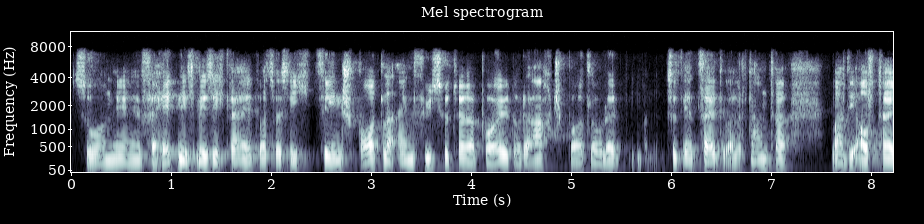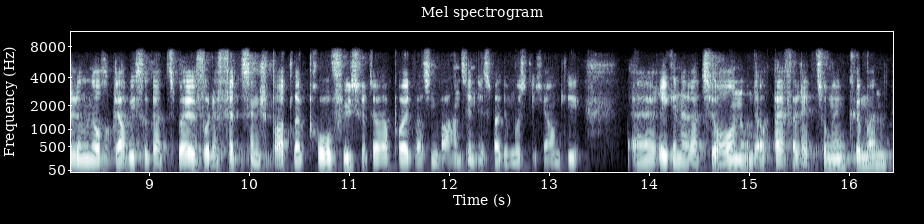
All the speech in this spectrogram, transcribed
so, eine Verhältnismäßigkeit, was weiß ich, zehn Sportler, ein Physiotherapeut oder acht Sportler oder zu der Zeit Atlanta war die Aufteilung noch, glaube ich, sogar zwölf oder 14 Sportler pro Physiotherapeut, was ein Wahnsinn ist, weil du musst dich ja um die äh, Regeneration und auch bei Verletzungen kümmern.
